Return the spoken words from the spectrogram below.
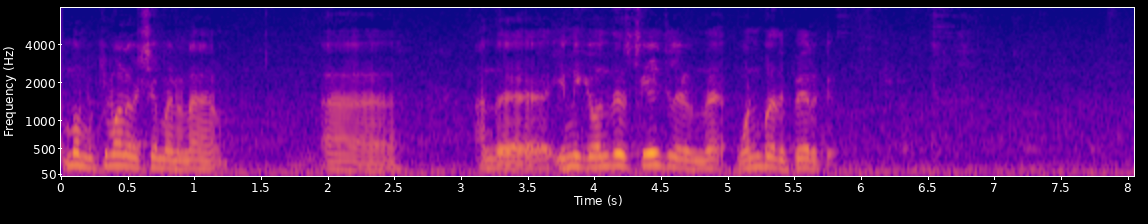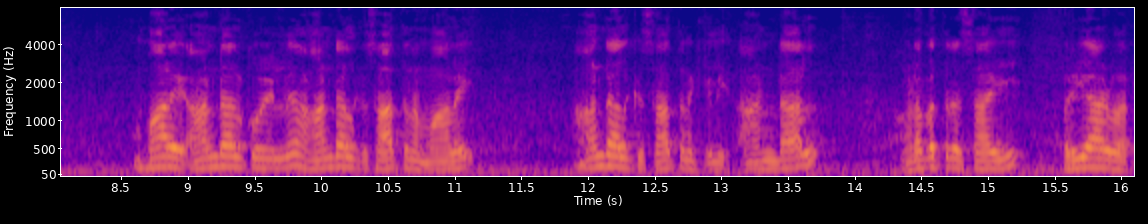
ரொம்ப முக்கியமான விஷயம் என்னென்னா அந்த இன்னைக்கு வந்து ஸ்டேஜில் இருந்த ஒன்பது பேருக்கு. மாலை ஆண்டாள் கோயிலில் ஆண்டாளுக்கு சாத்தின மாலை ஆண்டாளுக்கு சாத்தின கிளி. ஆண்டாள் வடபத்திர சாயி பெரியாழ்வார்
